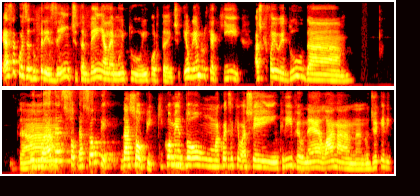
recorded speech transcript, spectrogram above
Essa coisa do presente também ela é muito importante. Eu lembro que aqui, acho que foi o Edu da. Da, Eduarda da Soap? Da Soap, que comentou uhum. uma coisa que eu achei incrível, né? Lá na, na, no dia que ele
